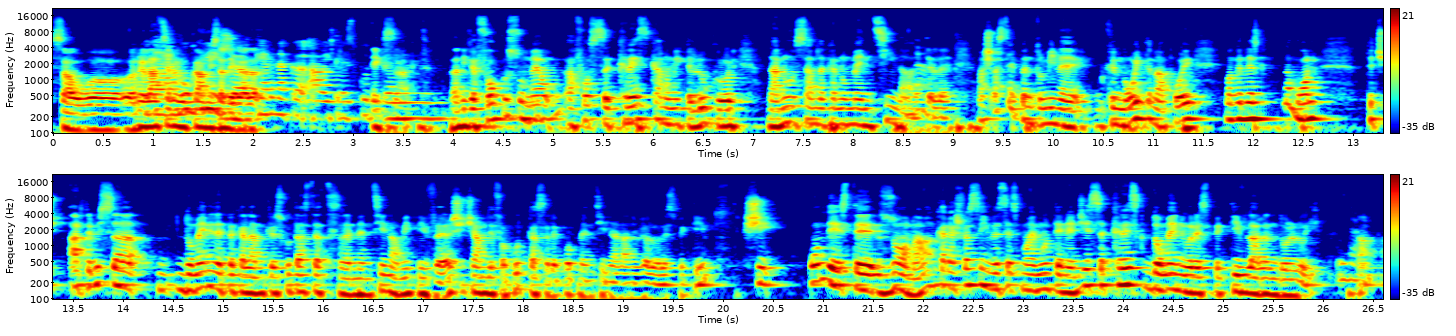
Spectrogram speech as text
sau uh, relația Ai mea cu avut Cami s-a grijă, degradat. Chiar dacă au crescut Exact. în... Adică focusul meu a fost să cresc anumite lucruri, dar nu înseamnă că nu mențin Da. altele. Așa asta e pentru mine. Când mă uit înapoi, mă gândesc, na bun, deci ar trebui să domeniile pe care le-am crescut astea să le mențin la anumit nivel și ce am de făcut ca să le pot menține la nivelul respectiv și unde este zona în care aș vrea să investesc mai multă energie să cresc domeniul respectiv la rândul lui. Da. Da?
